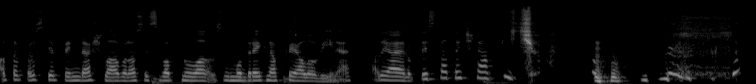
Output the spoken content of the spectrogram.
a ta prostě pinda šla, ona si swapnula z modrých na fialový, ne? Ale já jenom, ty statečná píčo.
